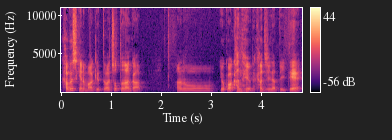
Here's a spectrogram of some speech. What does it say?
株式のマーケットはちょっとなんかあのよくわかんないような感じになっていて、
